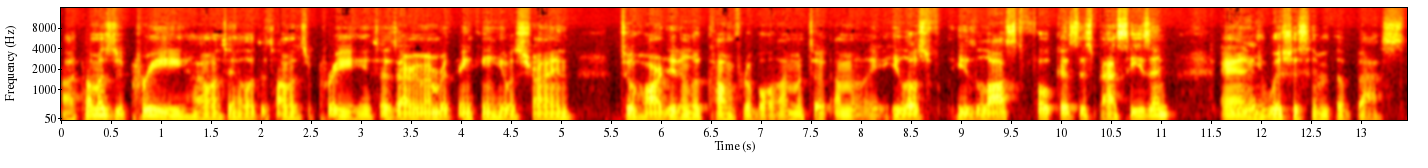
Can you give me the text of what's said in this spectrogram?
Uh, Thomas Dupree, I want to say hello to Thomas Dupree. He says, I remember thinking he was trying too hard, didn't look comfortable. I'm a t- I'm a, he lost he's lost focus this past season, and mm-hmm. he wishes him the best.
